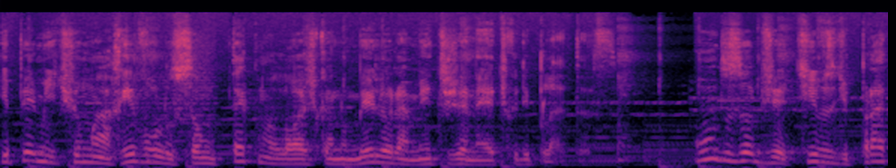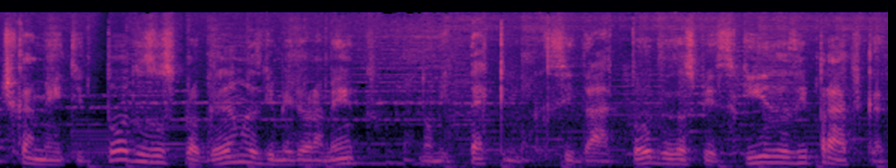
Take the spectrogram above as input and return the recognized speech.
e permitiu uma revolução tecnológica no melhoramento genético de plantas. Um dos objetivos de praticamente todos os programas de melhoramento, nome técnico que se dá a todas as pesquisas e práticas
